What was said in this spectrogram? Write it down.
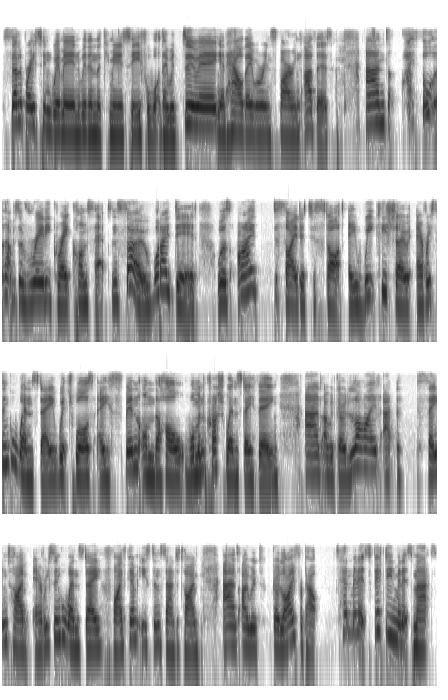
celebrating women within the community for what they were doing and how they were inspiring others. And I thought that that was a really great concept. And so what I did was I decided to start a weekly show every single Wednesday, which was a spin on the whole Woman Crush Wednesday thing. And I would go live at the same time every single Wednesday, 5 p.m. Eastern Standard Time. And I would go live for about 10 minutes, 15 minutes max,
